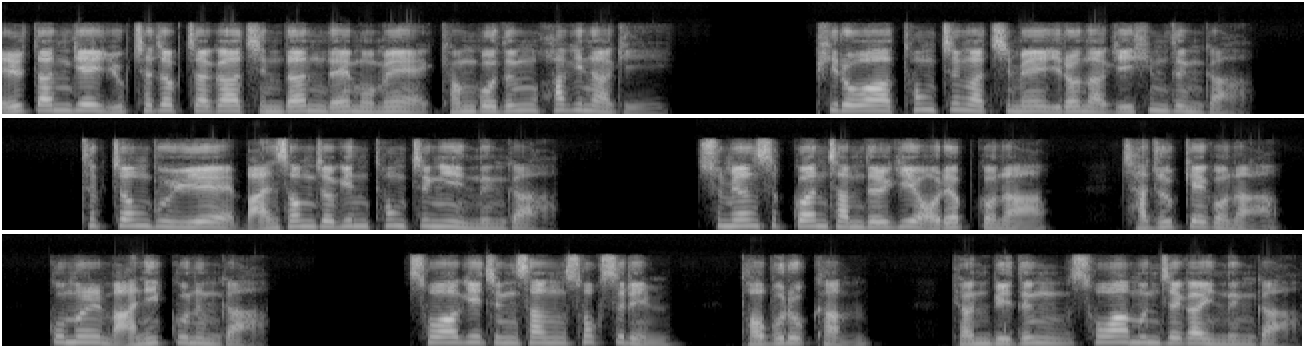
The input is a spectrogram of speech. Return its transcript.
1단계 육체적 자가 진단 내 몸의 경고 등 확인하기. 피로와 통증 아침에 일어나기 힘든가? 특정 부위에 만성적인 통증이 있는가? 수면 습관 잠들기 어렵거나 자주 깨거나 꿈을 많이 꾸는가? 소화기 증상 속쓰림, 더부룩함, 변비 등 소화 문제가 있는가?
